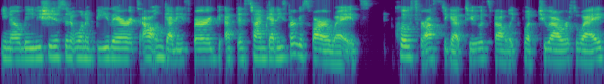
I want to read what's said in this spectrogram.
You know, maybe she just didn't want to be there. It's out in Gettysburg at this time. Gettysburg is far away. It's close for us to get to. It's about like what two hours away.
